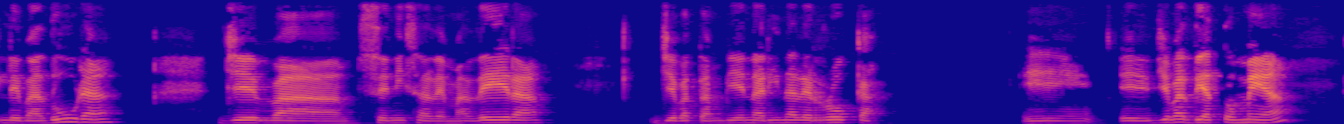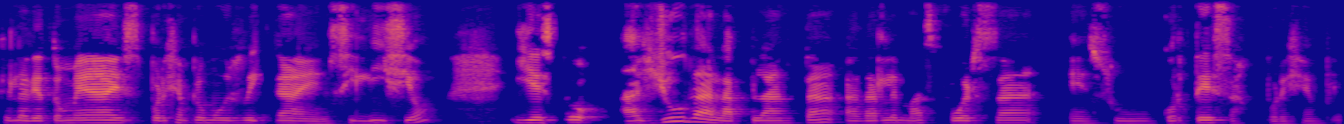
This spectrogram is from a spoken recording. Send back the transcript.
levadura, lleva ceniza de madera, lleva también harina de roca, eh, eh, lleva diatomea, que la diatomea es, por ejemplo, muy rica en silicio, y esto ayuda a la planta a darle más fuerza en su corteza, por ejemplo.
